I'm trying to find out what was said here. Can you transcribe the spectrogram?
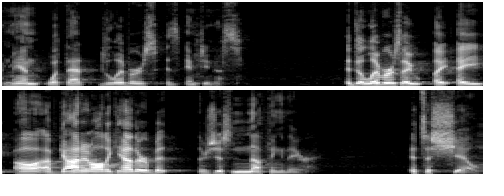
And man, what that delivers is emptiness. It delivers a, a, a, oh, I've got it all together, but there's just nothing there. It's a shell.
